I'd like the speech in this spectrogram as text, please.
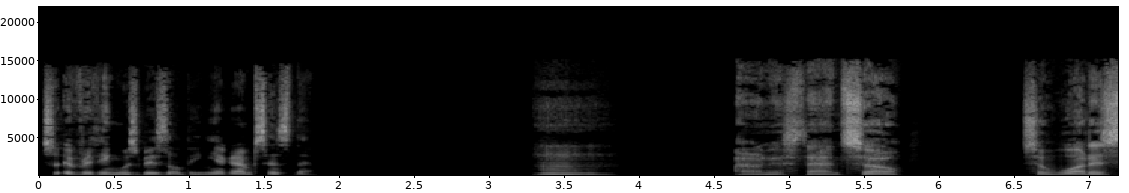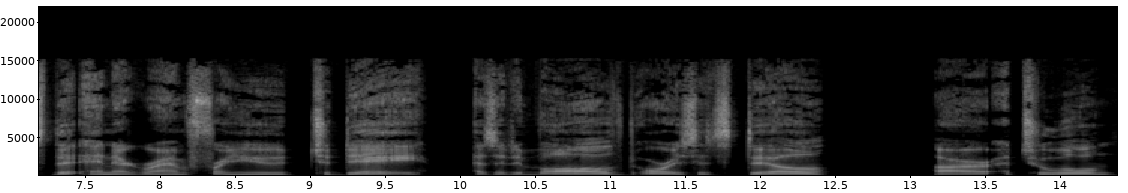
So everything was based on the Enneagram since then. Hmm. I understand. So so, what is the Enneagram for you today? Has it evolved or is it still uh, a tool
